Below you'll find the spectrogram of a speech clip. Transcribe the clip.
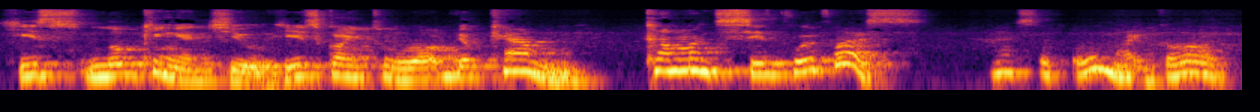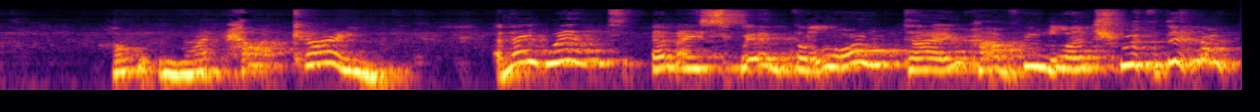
he's looking at you. He's going to rob your camera. Come and sit with us. I said, Oh my God, how, not, how kind. And I went and I spent a long time having lunch with them.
